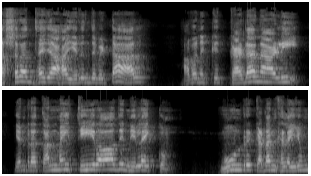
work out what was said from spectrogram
அஸ்ரத்தையாக இருந்துவிட்டால் அவனுக்கு கடனாளி என்ற தன்மை தீராது நிலைக்கும். மூன்று கடன்களையும்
